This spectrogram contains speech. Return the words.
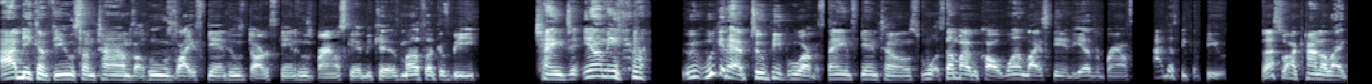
I, I be confused sometimes on who's light skinned, who's dark skinned, who's brown skinned because motherfuckers be changing. You know what I mean? we, we could have two people who are the same skin tones. Somebody would call one light skinned, the other brown. I just be confused. So that's why I kind of like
